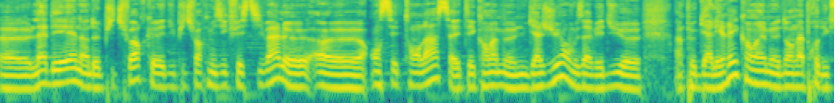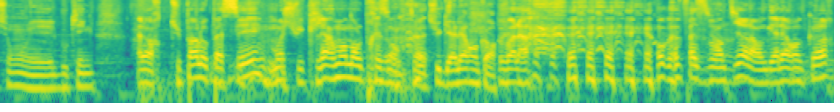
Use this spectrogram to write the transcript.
euh, l'ADN hein, de Pitchfork et du Pitchfork Music Festival en ces temps-là, ça a été quand même une gageure. Vous avez dû un peu galérer quand même dans la production et le booking. Alors tu parles au passé, moi je suis clairement dans le présent. Tu galères encore. Voilà, on va pas se mentir, là on galère encore.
